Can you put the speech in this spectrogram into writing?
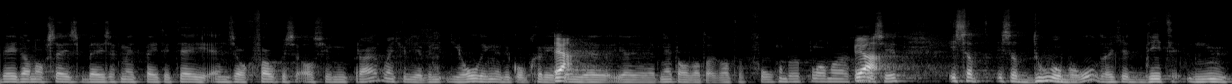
ben je dan nog steeds bezig met PTT en zo gefocust als je nu praat? Want jullie hebben die holding natuurlijk opgericht Ja. en je, je hebt net al wat, wat volgende plannen Ja. gebaseerd. Is, dat, is dat doable, dat je dit nu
